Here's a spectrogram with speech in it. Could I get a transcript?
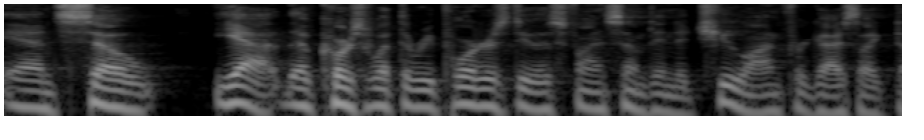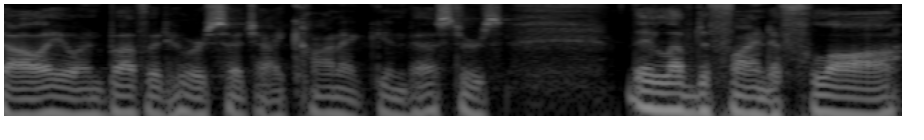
and so, yeah, of course, what the reporters do is find something to chew on for guys like Dalio and Buffett, who are such iconic investors. They love to find a flaw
